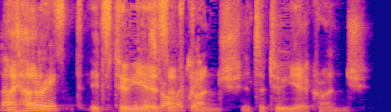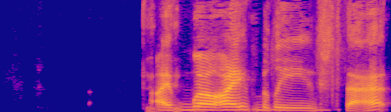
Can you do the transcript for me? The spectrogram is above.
I heard it's, it's two years astrology. of crunch. It's a two year crunch. I well, I believe that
